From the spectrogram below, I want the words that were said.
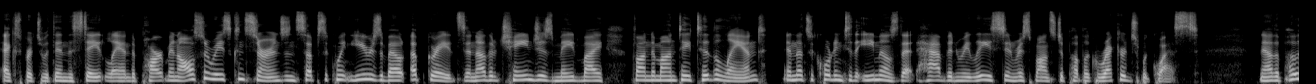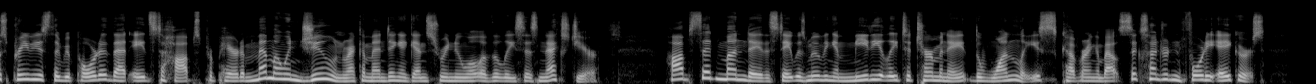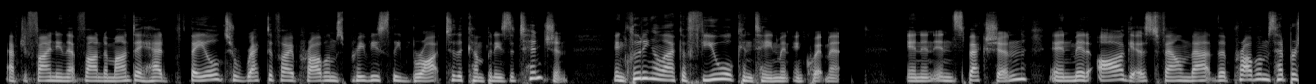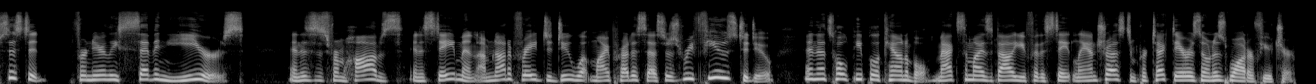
Experts within the state land department also raised concerns in subsequent years about upgrades and other changes made by Fondomonte to the land, and that's according to the emails that have been released in response to public records requests. Now, the Post previously reported that aides to Hobbs prepared a memo in June recommending against renewal of the leases next year. Hobbs said Monday the state was moving immediately to terminate the one lease covering about 640 acres after finding that Fondomonte had failed to rectify problems previously brought to the company's attention, including a lack of fuel containment equipment. In an inspection in mid August, found that the problems had persisted for nearly seven years. And this is from Hobbs in a statement I'm not afraid to do what my predecessors refused to do, and that's hold people accountable, maximize value for the state land trust, and protect Arizona's water future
